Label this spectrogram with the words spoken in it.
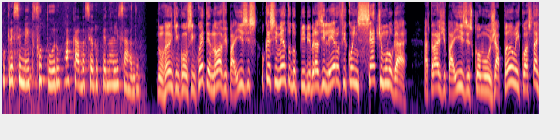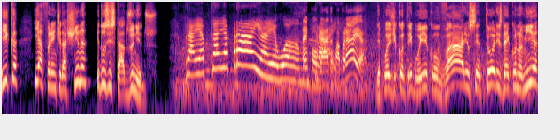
o crescimento futuro acaba sendo penalizado. No ranking com 59 países, o crescimento do PIB brasileiro ficou em sétimo lugar, atrás de países como o Japão e Costa Rica e à frente da China e dos Estados Unidos. Praia, praia, praia, eu amo. Tá empolgada praia. com a praia? Depois de contribuir com vários setores da economia,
